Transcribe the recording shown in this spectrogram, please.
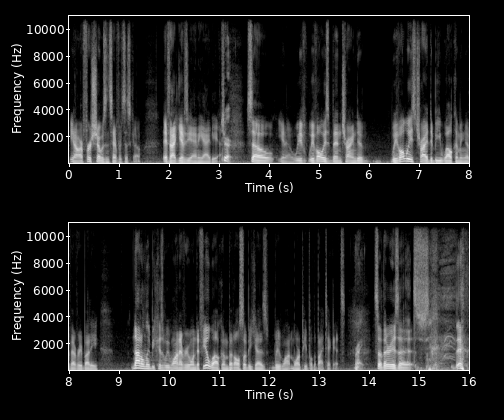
you know our first show was in San Francisco, if that gives you any idea. Sure. So you know we've we've always been trying to we've always tried to be welcoming of everybody, not only because we want everyone to feel welcome, but also because we want more people to buy tickets. Right. So there is a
